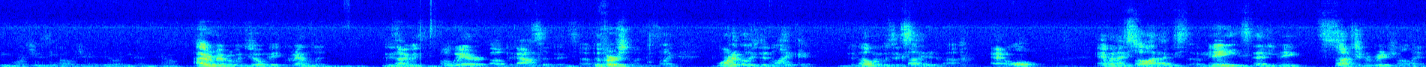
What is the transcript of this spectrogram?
be more choosy about what you're gonna do, and you can, you know, I remember when Joe made Gremlin, because I was aware of the gossip and stuff, the first one, it's like, Warner Brothers didn't like it. No one was excited about it at all. And when I saw it, I was amazed that he made such an original and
